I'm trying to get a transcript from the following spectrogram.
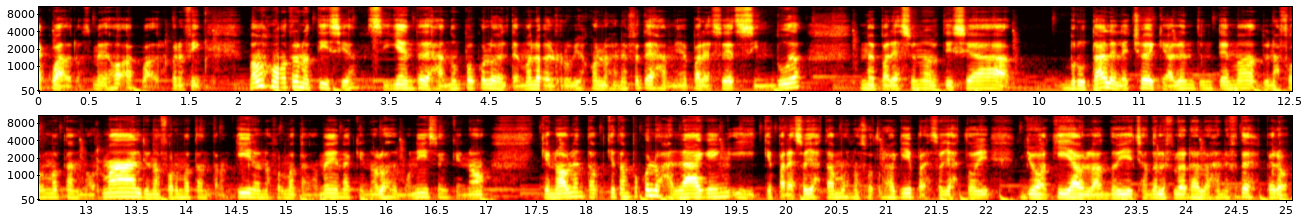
a cuadros, me dejó a cuadros. Pero en fin, vamos con otra noticia siguiente, dejando un poco lo del tema lo del rubios con los NFTs. A mí me parece, sin duda, me parece una noticia brutal el hecho de que hablen de un tema de una forma tan normal, de una forma tan tranquila, de una forma tan amena, que no los demonicen, que no, que no hablen, que tampoco los halaguen y que para eso ya estamos nosotros aquí, para eso ya estoy yo aquí hablando y echándole flores a los NFTs, pero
